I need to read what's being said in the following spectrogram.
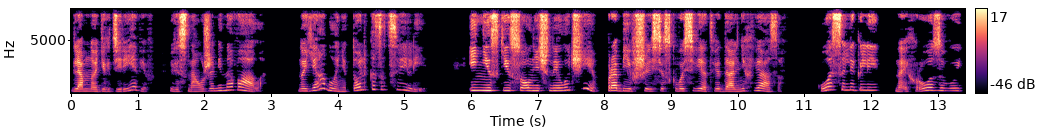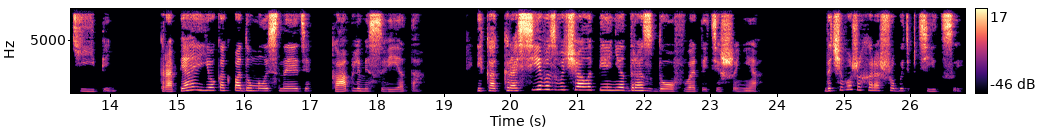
Для многих деревьев весна уже миновала, но яблони только зацвели, и низкие солнечные лучи, пробившиеся сквозь ветви дальних вязов, косо легли на их розовую кипень, кропя ее, как подумалось Неди, каплями света. И как красиво звучало пение дроздов в этой тишине. Да чего же хорошо быть птицей,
